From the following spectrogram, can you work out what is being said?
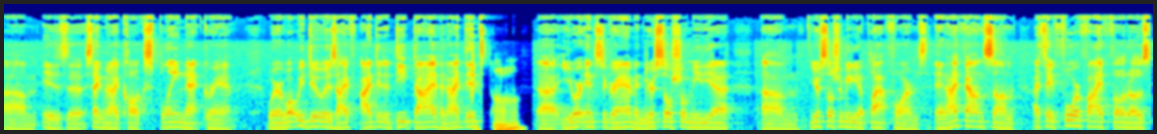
um, is a segment I call "Explain That Gram." Where what we do is I, I did a deep dive and I did uh-huh. uh, your Instagram and your social media um, your social media platforms, and I found some. I'd say four or five photos.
